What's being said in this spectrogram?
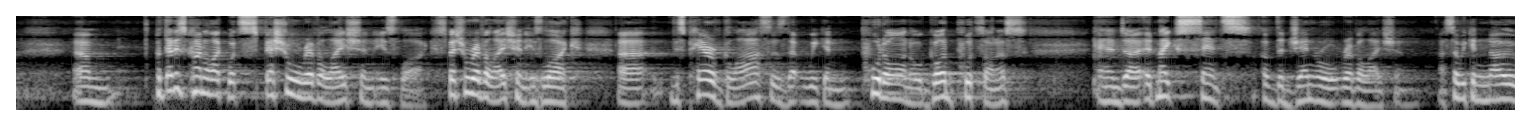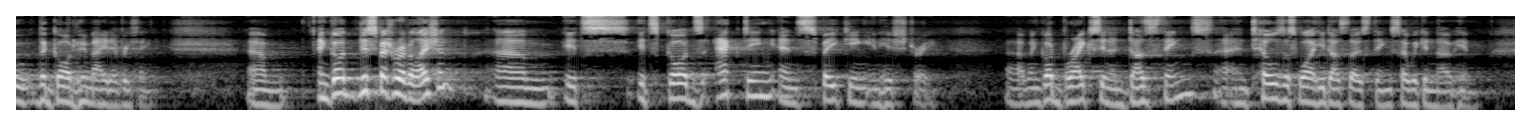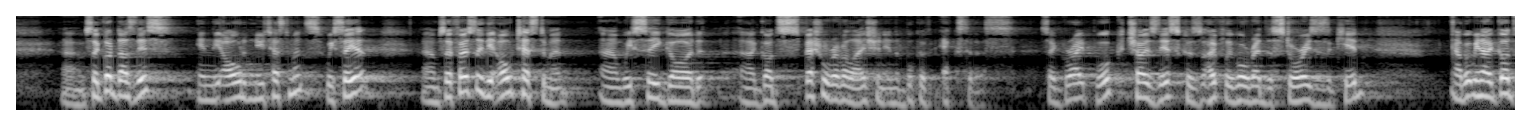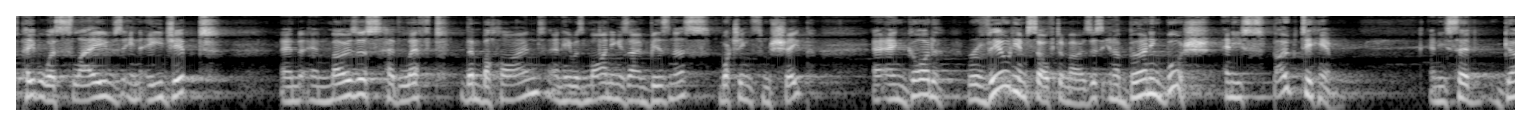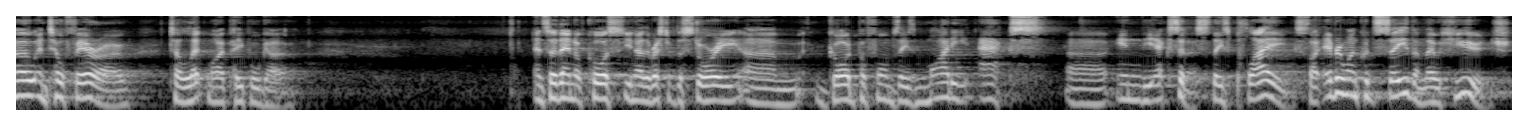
Um, but that is kind of like what special revelation is like. Special revelation is like uh, this pair of glasses that we can put on, or God puts on us, and uh, it makes sense of the general revelation. Uh, so we can know the God who made everything. Um, and God, this special revelation, um, it's, it's God's acting and speaking in history. Uh, when God breaks in and does things and tells us why he does those things so we can know him. Um, so God does this in the Old and New Testaments. We see it. Um, so, firstly, the Old Testament, uh, we see God, uh, God's special revelation in the book of Exodus. So, great book. Chose this because hopefully we've all read the stories as a kid. Uh, but we know God's people were slaves in Egypt, and, and Moses had left them behind, and he was minding his own business, watching some sheep. And God revealed himself to Moses in a burning bush, and he spoke to him. And he said, Go and tell Pharaoh to let my people go. And so then, of course, you know the rest of the story. Um, God performs these mighty acts uh, in the Exodus, these plagues. Like everyone could see them, they were huge.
